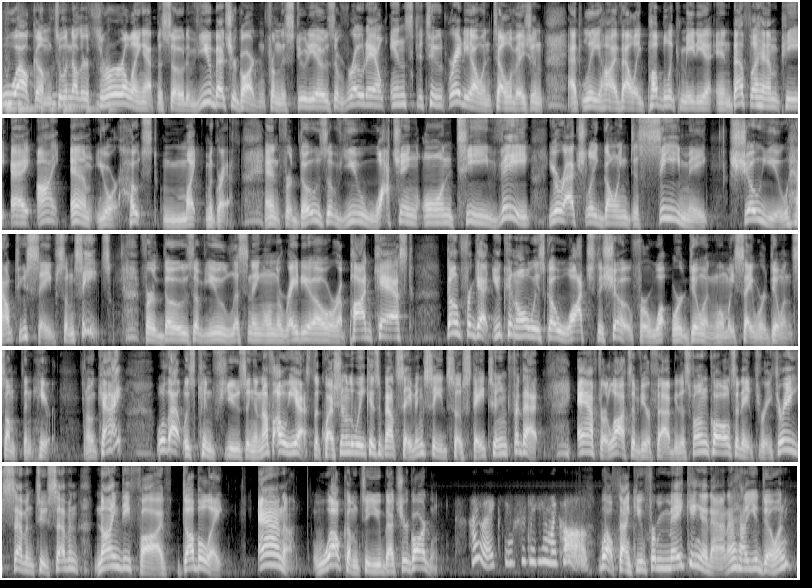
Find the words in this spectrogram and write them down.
Welcome to another thrilling episode of You Bet Your Garden from the studios of Rodale Institute Radio and Television at Lehigh Valley Public Media in Bethlehem, PA. I am your host, Mike McGrath. And for those of you watching on TV, you're actually going to see me show you how to save some seeds. For those of you listening on the radio or a podcast, don't forget, you can always go watch the show for what we're doing when we say we're doing something here. Okay? Well, that was confusing enough. Oh, yes, the question of the week is about saving seeds, so stay tuned for that. After lots of your fabulous phone calls at 833 727 9588. Anna, welcome to You Bet Your Garden. Hi, Mike. Thanks for taking my call. Well, thank you for making it, Anna. How you doing?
